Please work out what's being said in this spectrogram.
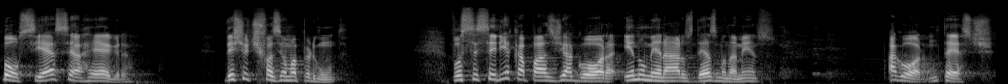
Bom, se essa é a regra, deixa eu te fazer uma pergunta. Você seria capaz de agora enumerar os dez mandamentos? Agora, um teste.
